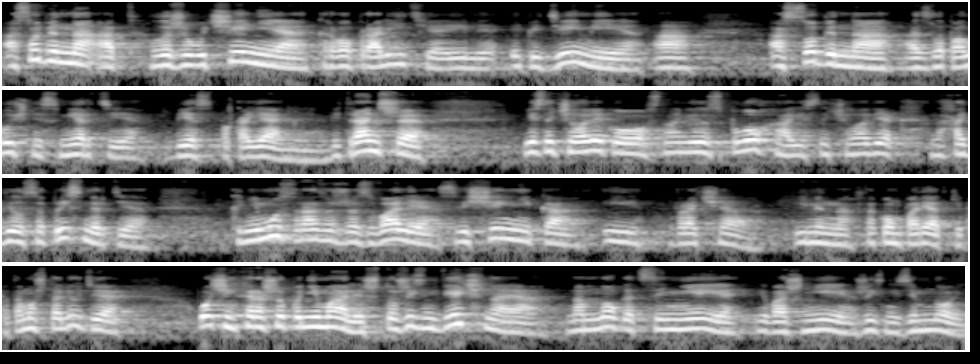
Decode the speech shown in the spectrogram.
особенно от лжеучения, кровопролития или эпидемии, а особенно от злополучной смерти без покаяния. Ведь раньше, если человеку становилось плохо, если человек находился при смерти, к нему сразу же звали священника и врача именно в таком порядке, потому что люди очень хорошо понимали, что жизнь вечная намного ценнее и важнее жизни земной.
